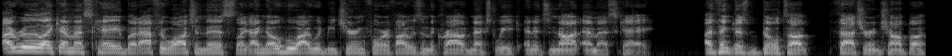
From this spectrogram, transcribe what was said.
I really like MSK, but after watching this, like I know who I would be cheering for if I was in the crowd next week, and it's not MSK. I think this built up Thatcher and Ciampa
